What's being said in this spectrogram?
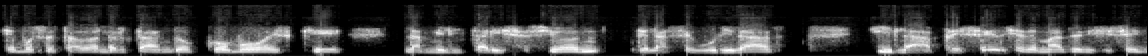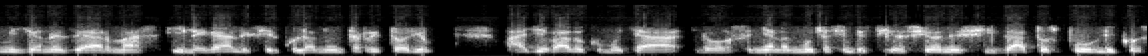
hemos estado alertando cómo es que la militarización de la seguridad y la presencia de más de 16 millones de armas ilegales circulando en territorio ha llevado, como ya lo señalan muchas investigaciones y datos públicos,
